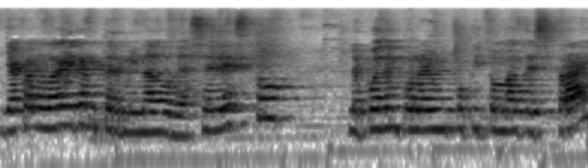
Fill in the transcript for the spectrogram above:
Ya cuando hayan terminado de hacer esto, le pueden poner un poquito más de spray.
